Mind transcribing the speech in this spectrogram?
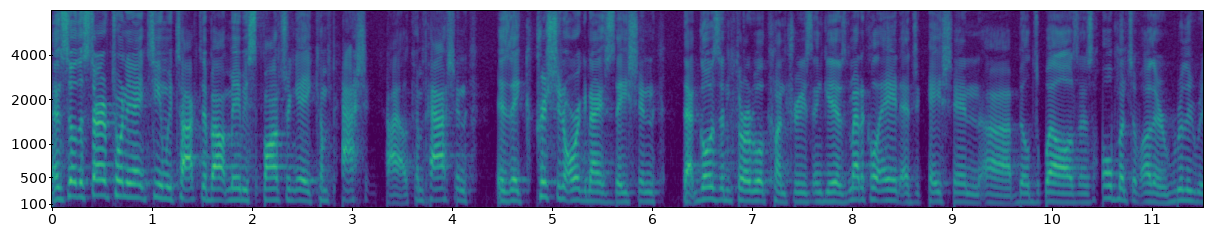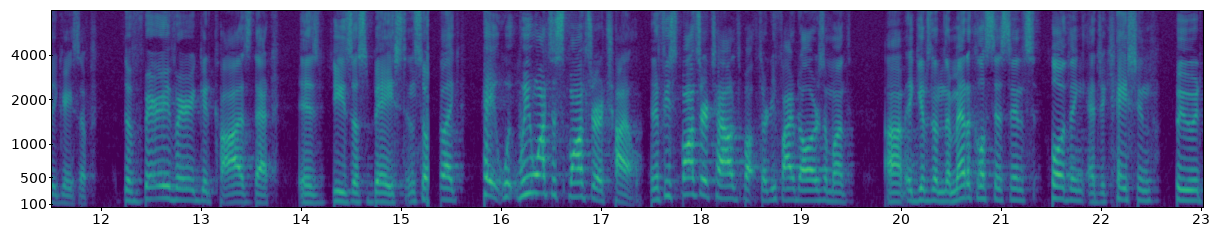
And so, the start of 2019, we talked about maybe sponsoring a Compassion Child. Compassion is a Christian organization that goes in third world countries and gives medical aid, education, uh, builds wells, and there's a whole bunch of other really, really great stuff. It's a very, very good cause that is Jesus based. And so, like, hey, we want to sponsor a child. And if you sponsor a child, it's about $35 a month. Um, it gives them the medical assistance, clothing, education, food,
